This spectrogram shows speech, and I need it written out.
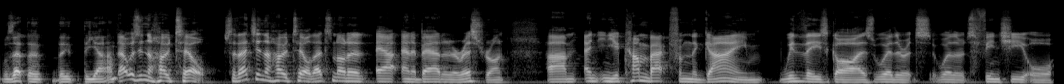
Was that the the, the yarn? That was in the hotel. So that's in the hotel. That's not a, out and about at a restaurant. Um, and, and you come back from the game with these guys, whether it's whether it's Finchy or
